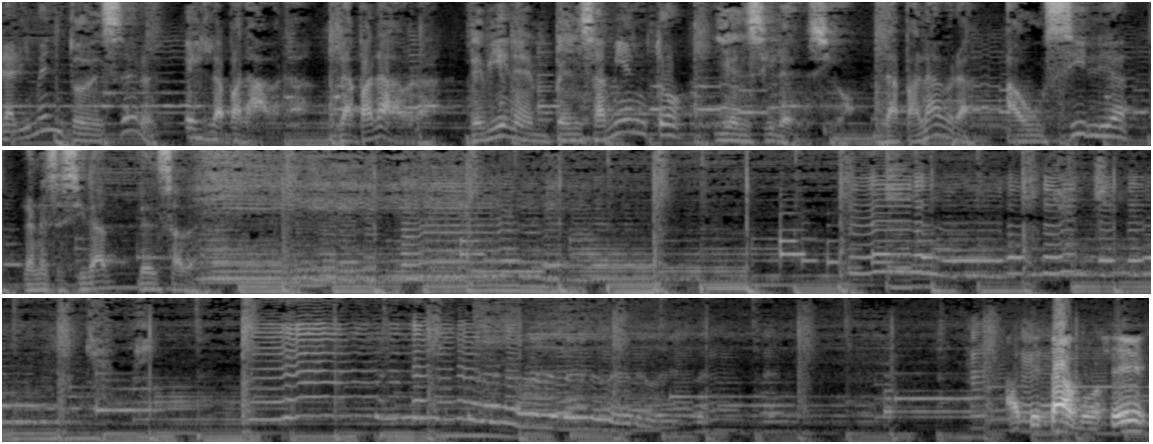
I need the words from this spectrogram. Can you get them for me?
El alimento del ser es la palabra. La palabra deviene en pensamiento y en silencio. La palabra auxilia la necesidad del saber. Así estamos, ¿eh?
